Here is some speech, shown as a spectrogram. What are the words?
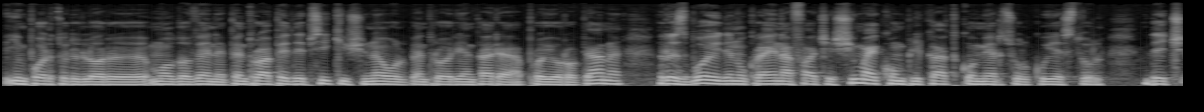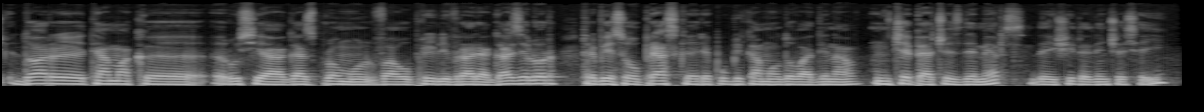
importurilor uh, moldovene pentru a pedepsi Chișinăul pentru orientarea pro-europeană. Războiul din Ucraina face și mai complicat comerțul cu Estul. Deci doar uh, teama că Rusia, Gazpromul, va opri livrarea gazelor, trebuie să oprească Republica Moldova din a începe acest demers de ieșire din CSI?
